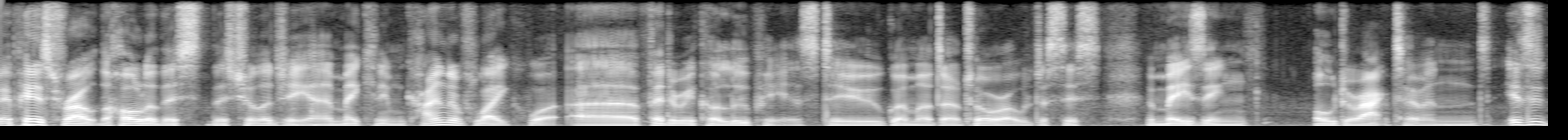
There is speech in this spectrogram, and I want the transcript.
appears throughout the whole of this this trilogy, uh, making him kind of like what uh, Federico Lupi is to Guillermo del Toro, just this amazing older actor. And is it?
